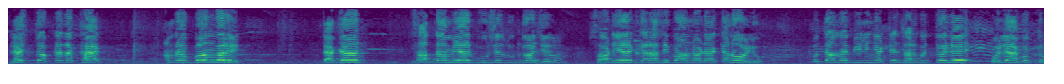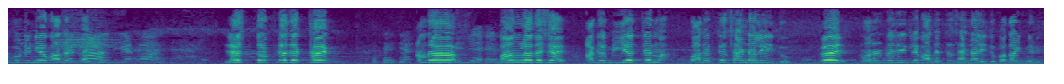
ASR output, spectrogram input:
প্লেস তো প্লেস খাক আমরা বাঙালি। দেখেন সাদ্দাম ইয়ার বুশে যুদ্ধ হয়েছে। পাউন্ডে কেন হইল? ওতে আমরা টেনশন করতে হলে একত্র কোটি নিয়ে বাজেট লাগবে। আমরা বাংলাদেশে আগে বিয়েতে বাদেরতে স্যান্ডাল দিত। এই, মানুষ বেশি দিলে বাদেরতে স্যান্ডাল দিত। কথা নেই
